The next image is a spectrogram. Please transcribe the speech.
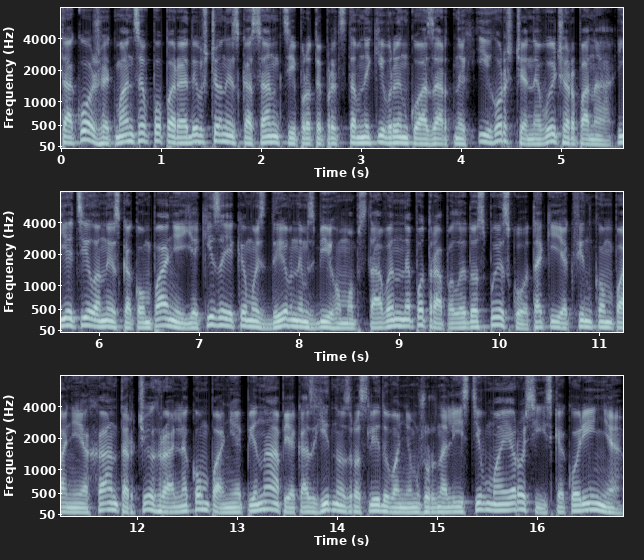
Також Гетьманцев попередив, що низка санкцій проти представників ринку азартних ігор ще не вичерпана. Є ціла низка компаній, які за якимось дивним збігом обставин не потрапили до списку, такі як фінкомпанія Хантер чи гральна компанія Пінап, яка згідно з розслідуванням журналістів має російське коріння.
